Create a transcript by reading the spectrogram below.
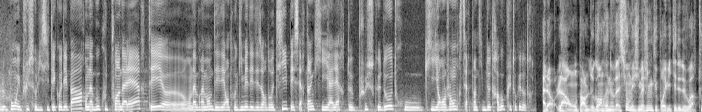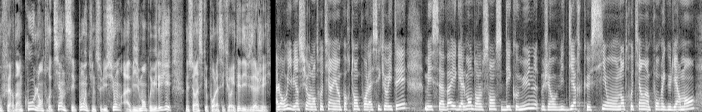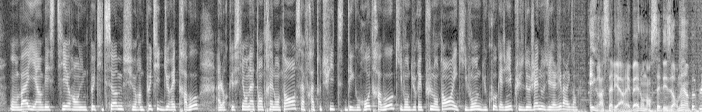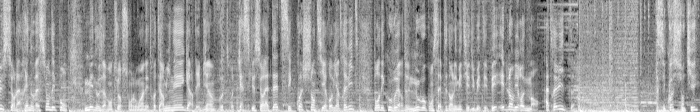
le pont est plus sollicité qu'au départ. On a beaucoup de points d'alerte et euh, on a vraiment des entre guillemets des désordres types et certains qui alertent plus que d'autres ou qui engendrent certains types de travaux plutôt que d'autres. Alors là, on parle de grandes rénovations, mais j'imagine que pour éviter de devoir tout faire d'un coup, l'entretien de ces ponts est une solution à vivement privilégier, ne serait-ce que pour la sécurité des usagers. Alors oui, bien sûr, l'entretien est important pour la sécurité, mais ça va également dans le sens des communes. J'ai envie de dire que si on entretient un pont régulièrement, on va y investir en une petite somme sur une petite durée de travaux, alors que si on attend très longtemps, ça fera tout de suite des gros travaux qui vont durer plus longtemps et qui vont du coup occasionner plus de gêne aux usagers par exemple. Et grâce à Léa on en sait désormais un peu plus sur la rénovation des ponts. Mais nos aventures sont loin d'être terminées. Gardez bien votre casque sur la tête. C'est quoi ce chantier revient très vite pour découvrir de nouveaux concepts dans les métiers du BTP et de l'environnement. À très vite. C'est quoi ce chantier?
